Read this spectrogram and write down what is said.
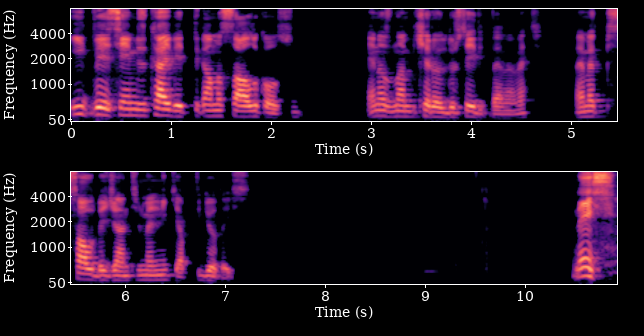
İlk vs'mizi kaybettik ama sağlık olsun. En azından bir kere öldürseydik be Mehmet. Mehmet bir sal be centilmenlik yap videodayız. Neyse.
